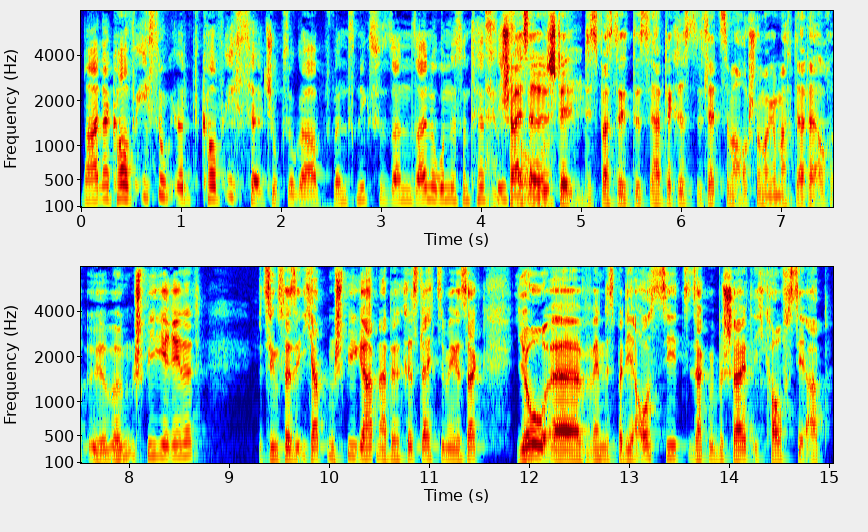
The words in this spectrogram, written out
Na, dann kauf ich so, dann kauf ich Selchuk sogar ab. Wenn es nichts für seine, seine Runde ist, dann teste ich Scheiße, auch Alter, das, stell- das, was, das hat der Chris das letzte Mal auch schon mal gemacht. Da hat er auch über irgendein Spiel geredet. Beziehungsweise ich habe ein Spiel gehabt und hat der Chris gleich zu mir gesagt, yo, äh, wenn es bei dir aussieht, sag mir Bescheid, ich kauf's dir ab.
